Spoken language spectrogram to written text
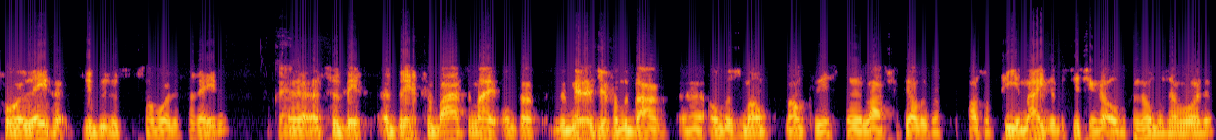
voor lege tribunes zal worden verreden. Het, bericht, het bericht verbaasde mij omdat de manager van de baan, Anders Man, Manquist, laatst vertelde dat pas op 4 mei de beslissing daarover genomen zou worden.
